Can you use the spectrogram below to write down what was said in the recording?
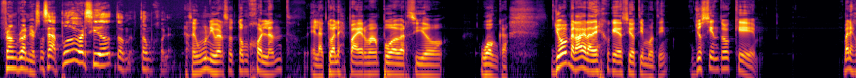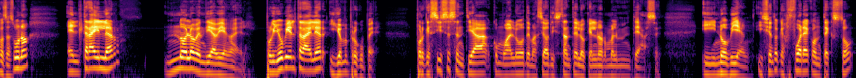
frontrunners. O sea, pudo haber sido Tom, Tom Holland. Según un universo, Tom Holland, el actual Spider-Man, pudo haber sido Wonka. Yo en verdad agradezco que haya sido Timothy. Yo siento que... Varias cosas. Uno, el tráiler no lo vendía bien a él. Porque yo vi el tráiler y yo me preocupé. porque sí se sentía como algo demasiado distante de lo que él normalmente hace. Y no bien. Y siento que fuera de contexto,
